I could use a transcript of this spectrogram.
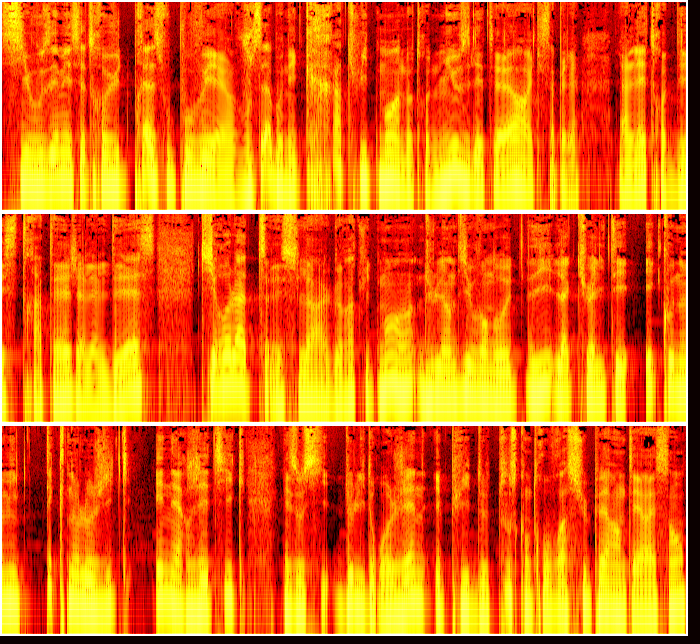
Si vous aimez cette revue de presse, vous pouvez euh, vous abonner gratuitement à notre newsletter qui s'appelle La lettre des stratèges, LLDS, qui relate, et cela gratuitement, hein, du lundi au vendredi, l'actualité économique, technologique, énergétique, mais aussi de l'hydrogène, et puis de tout ce qu'on trouvera super intéressant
